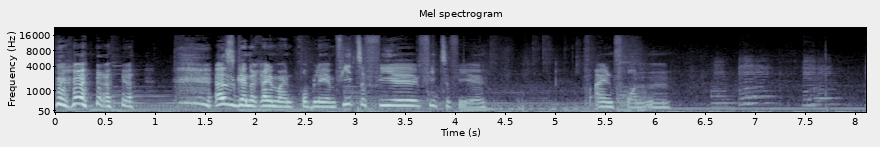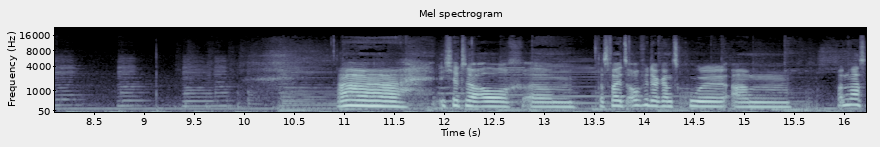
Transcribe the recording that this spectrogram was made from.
das ist generell mein Problem. Viel zu viel, viel zu viel. Auf allen Fronten. Ah, ich hätte auch, ähm, das war jetzt auch wieder ganz cool, am, wann war's?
